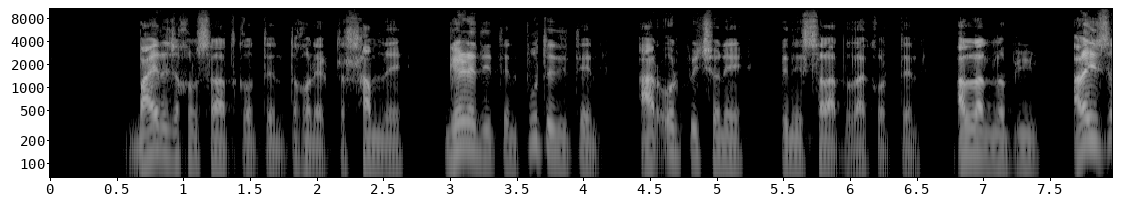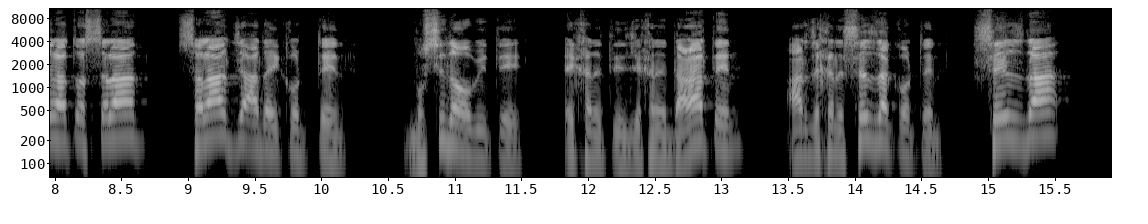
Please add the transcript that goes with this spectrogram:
বাইরে যখন সালাত করতেন, তখন একটা সামনে গেড়ে দিতেন, পুঁতে দিতেন আর ওর পিছনে তিনি সালাত আদা করতেন। আল্লাহ নবী আলহি সালাতাম সালাদ যে আদায় করতেন, মসজিদ নবীতে এখানে তিনি যেখানে দাঁড়াতেন আর যেখানে সেজদা করতেন, সেজদা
